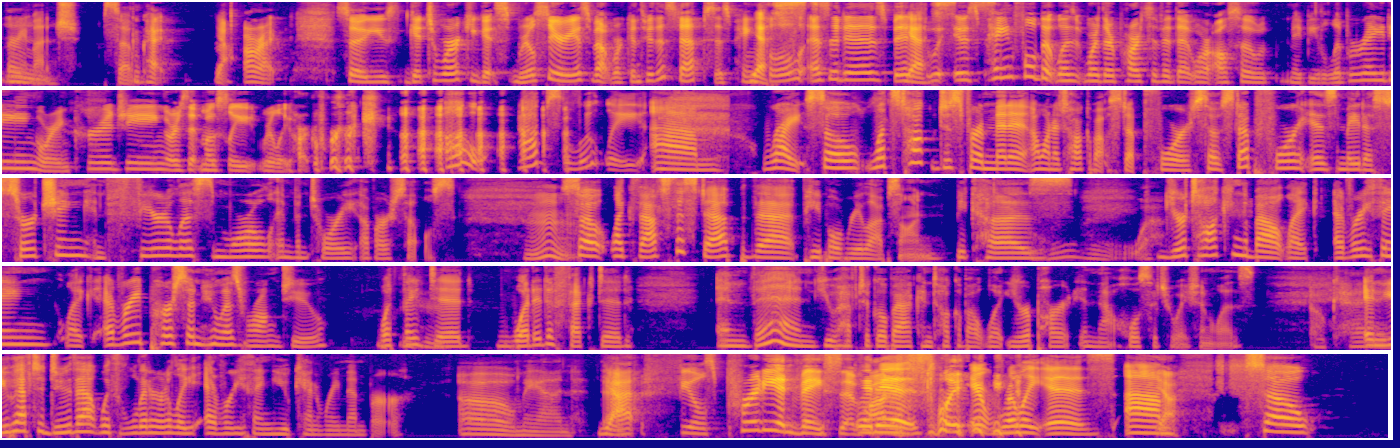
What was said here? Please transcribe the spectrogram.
very Mm. much. So Okay. Yeah. All right. So you get to work. You get real serious about working through the steps, as painful Yes. as it is. But it, it was painful. But was were there parts of it that were also maybe liberating or encouraging, or is it mostly really hard work? oh absolutely um right so let's talk just for a minute i want to talk about step four so step four is made a searching and fearless moral inventory of ourselves Mm. so like that's the step that people relapse on because Ooh. you're talking about like everything like every person who has wronged you what they Mhm. did what it affected and then you have to go back and talk about what your part in that whole situation was Okay. and you have to do that with literally everything you can remember Oh man, Yeah. that feels pretty invasive. It is. honestly. It really is. Um Yeah. so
